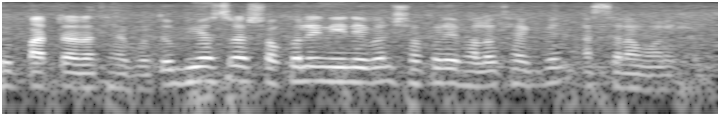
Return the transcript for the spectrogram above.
দুপাট্টারা থাকবে। তো বিহসরা সকলে নিয়ে নেবেন, সকলেই ভালো থাকবেন। আসসালামু আলাইকুম।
